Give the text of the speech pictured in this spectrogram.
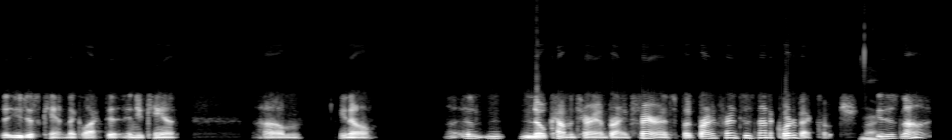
that you just can't neglect it, and you can't, um, you know, uh, no commentary on Brian Ferentz, but Brian Ferentz is not a quarterback coach. Right. He's just not.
